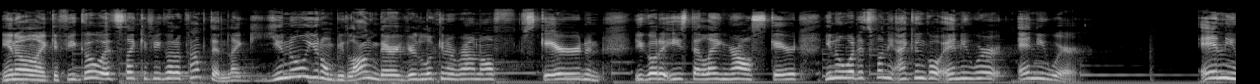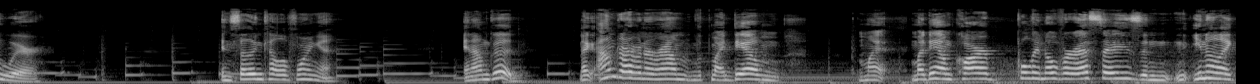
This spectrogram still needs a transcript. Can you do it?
You know, like if you go, it's like if you go to Compton, like you know you don't belong there. You're looking around all scared, and you go to East LA and you're all scared. You know what? It's funny. I can go anywhere, anywhere, anywhere in Southern California, and I'm good. Like I'm driving around with my damn my my damn car pulling over essays, and you know, like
